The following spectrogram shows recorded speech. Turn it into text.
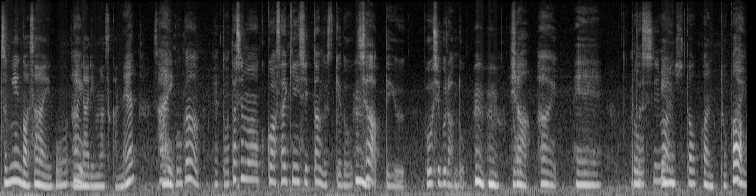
次が最後になりますかね。はい、最後が、えっと私もここは最近知ったんですけど、うん、シャーっていう帽子ブランド。うんうん。シャー。はい。へえ。私はインスタアカウントが、はい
